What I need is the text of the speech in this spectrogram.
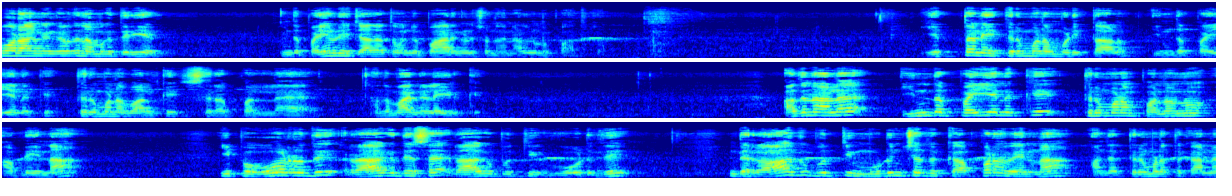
போகிறாங்கங்கிறது நமக்கு தெரியாது. இந்த பையனுடைய ஜாதகத்தை கொஞ்சம் பாருங்கன்னு சொன்னதுனால நம்ம பார்த்துட்டோம். எத்தனை திருமணம் முடித்தாலும் இந்த பையனுக்கு திருமண வாழ்க்கை சிறப்பல்ல. அந்த மாதிரி நிலை இருக்கு. அதனால இந்த பையனுக்கு திருமணம் பண்ணணும் அப்படின்னா இப்போ ஓடுறது ராகு திசை ராகு புத்தி ஓடுது. இந்த ராகு புத்தி முடிஞ்சதுக்கு அப்புறம் வேணும்னா அந்த திருமணத்துக்கான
